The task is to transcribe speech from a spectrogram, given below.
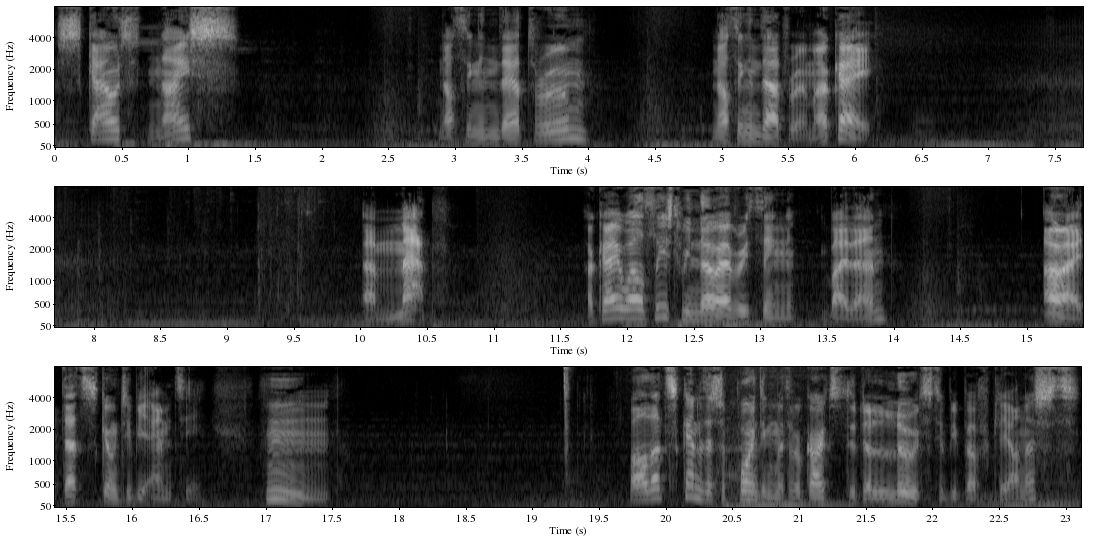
Scout, nice. Nothing in that room. Nothing in that room. Okay. A map. Okay, well, at least we know everything by then. Alright, that's going to be empty. Hmm. Well, that's kind of disappointing with regards to the loot, to be perfectly honest.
